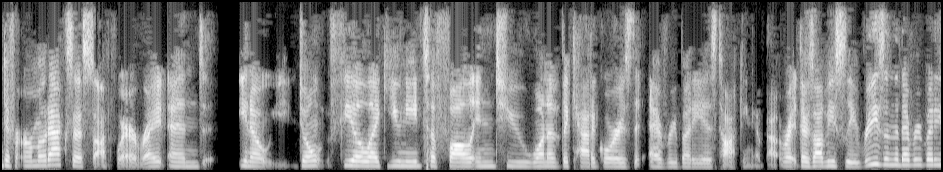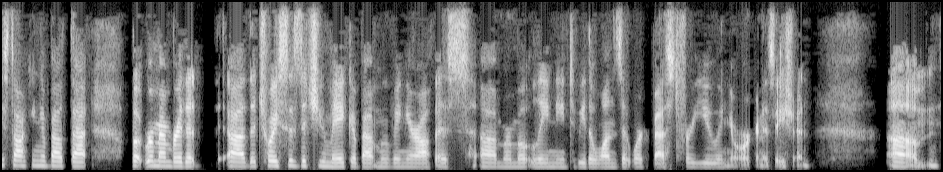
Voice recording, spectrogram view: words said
different remote access software, right? And you know, don't feel like you need to fall into one of the categories that everybody is talking about, right? There's obviously a reason that everybody's talking about that, but remember that uh, the choices that you make about moving your office um, remotely need to be the ones that work best for you and your organization. Um,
